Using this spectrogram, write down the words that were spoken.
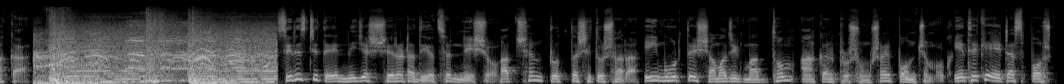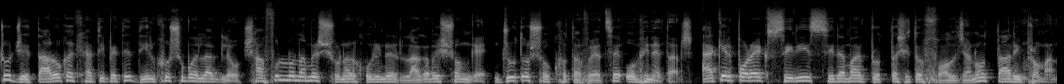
আঁকা। সিরিজটিতে নিজের সেরাটা দিয়েছেন নিশো। পাচ্ছেন প্রত্যাশিত সারা এই মুহূর্তে সামাজিক মাধ্যম আকার প্রশংসায় পঞ্চমুখ। এ থেকে এটা স্পষ্ট যে তারকা খ্যাতি পেতে দীর্ঘ সময় লাগলেও সাফল্য নামের সোনার হরিণের লাগামের সঙ্গে দ্রুত সক্ষতা হয়েছে অভিনেতার। একের পর এক সিরিজ সিনেমায় প্রত্যাশিত ফল যেন তারই প্রমাণ।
